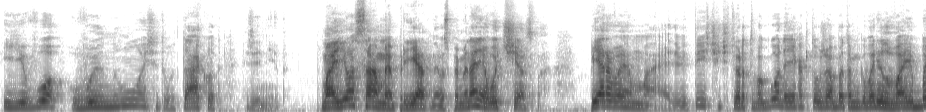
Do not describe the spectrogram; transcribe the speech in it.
и его выносит вот так вот Зенит. Мое самое приятное воспоминание, вот честно, 1 мая 2004 года, я как-то уже об этом говорил в АИБ,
